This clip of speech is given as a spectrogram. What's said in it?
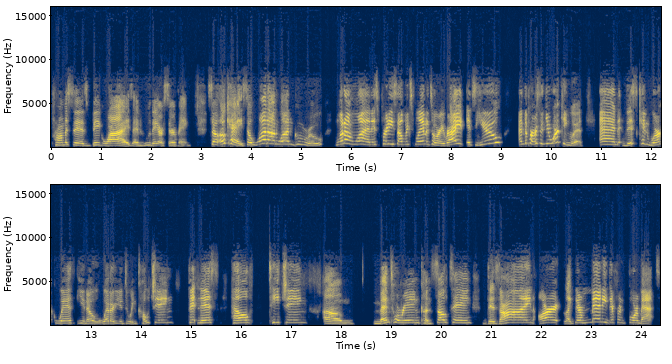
promises, big whys, and who they are serving. So, okay, so one on one guru, one on one is pretty self explanatory, right? It's you and the person you're working with. And this can work with, you know, whether you're doing coaching, fitness, health, teaching, um, mentoring, consulting, design, art. Like there are many different formats,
